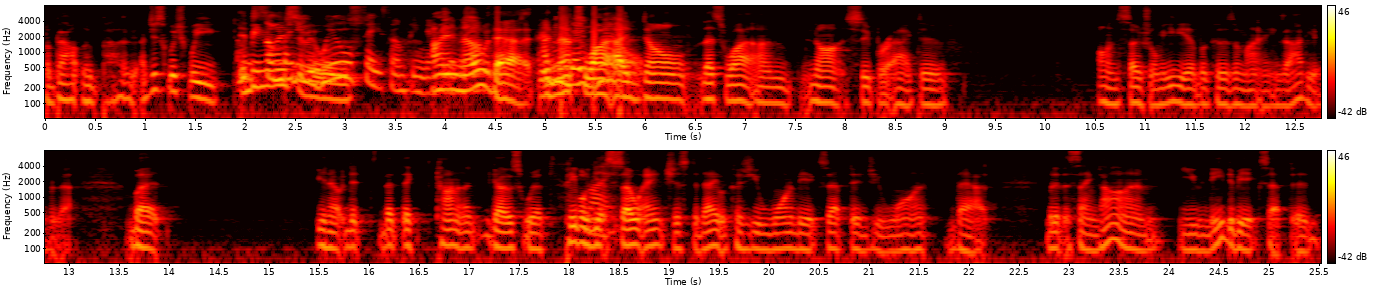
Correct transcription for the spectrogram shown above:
about the post. I just wish we. It'd be Oh, nice if somebody it will was. say something negative. I know that. I and mean, that's why I don't. That's why I'm not super active on social media because of my anxiety over that. But you know that that, that kind of goes with people Right. get so anxious today because you want to be accepted, you want that, but at the same time you need to be accepted.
